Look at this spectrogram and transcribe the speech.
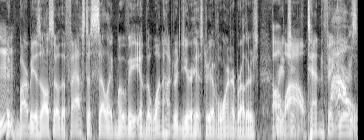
It- Barbie is also the fastest selling movie in the 100 year history of Warner Brothers, Oh, reaching wow. 10 figures.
